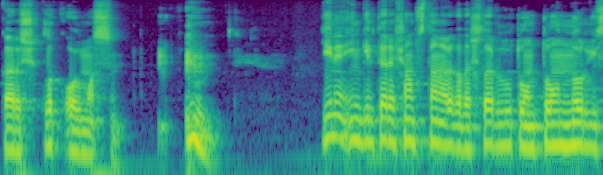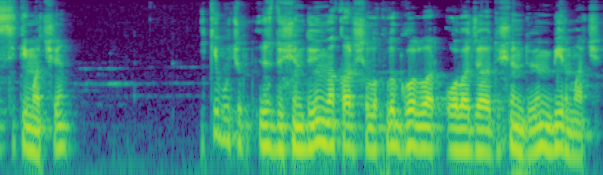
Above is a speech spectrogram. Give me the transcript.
Karışıklık olmasın. Yine İngiltere Şams'tan arkadaşlar Luton Town Norwich City maçı. 2.5 üst düşündüğüm ve karşılıklı gol var olacağı düşündüğüm bir maç.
